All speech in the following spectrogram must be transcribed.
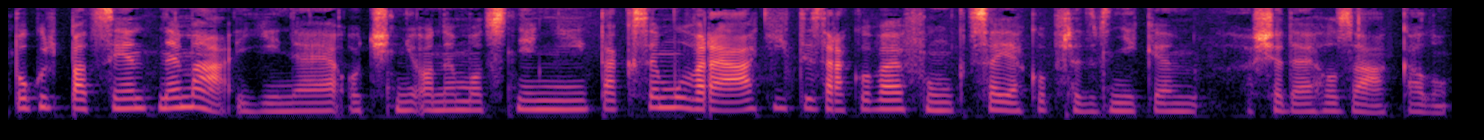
Pokud pacient nemá jiné oční onemocnění, tak se mu vrátí ty zrakové funkce jako před vznikem šedého zákalu.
